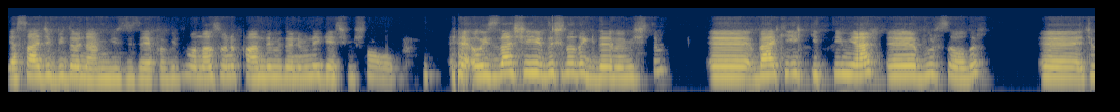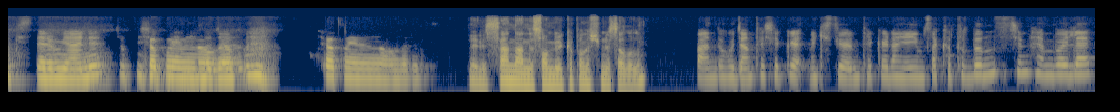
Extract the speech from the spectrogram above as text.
ya sadece bir dönem yüz yüze yapabildim. Ondan sonra pandemi dönemine geçmiştim. Oh. o yüzden şehir dışına da gidememiştim. E, belki ilk gittiğim yer e, Bursa olur. E, çok isterim yani. Çok teşekkür Çok memnun olurum. çok memnun oluruz. Deniz senden de son bir kapanış cümlesi alalım. Ben de hocam teşekkür etmek istiyorum tekrardan yayımıza katıldığınız için. Hem böyle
